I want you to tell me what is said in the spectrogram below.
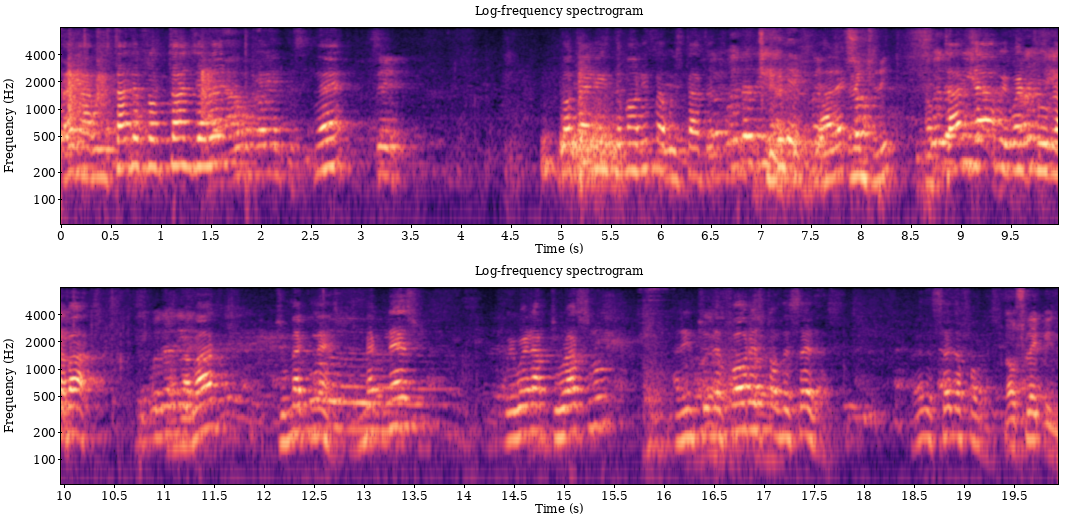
Venga, we started from Tangier. Agua caliente. Eh? Sí. Not early in the morning, but we started. Cincuenta días. Vale? From Tangier, we went to Rabat. From Rabat to Meknes. Meknes, we went up to Azrou and into the forest of the cedars. Eh, The cedar forest. No sleeping.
